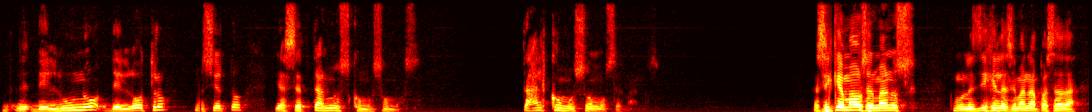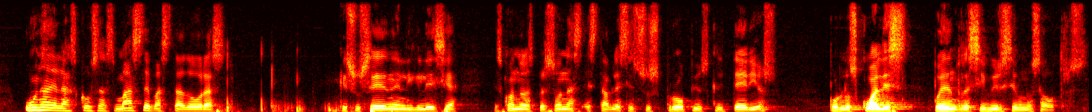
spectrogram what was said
del uno, del otro, ¿no es cierto? Y aceptarnos como somos, tal como somos, hermanos. Así que, amados hermanos, como les dije la semana pasada, una de las cosas más devastadoras que suceden en la iglesia es cuando las personas establecen sus propios criterios por los cuales pueden recibirse unos a otros.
